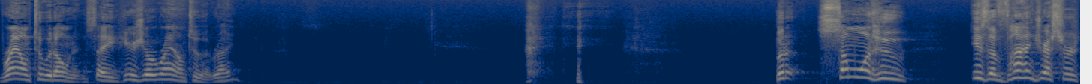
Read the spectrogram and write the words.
round to it on it and say, "Here's your round to it," right? but someone who is a vine dresser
